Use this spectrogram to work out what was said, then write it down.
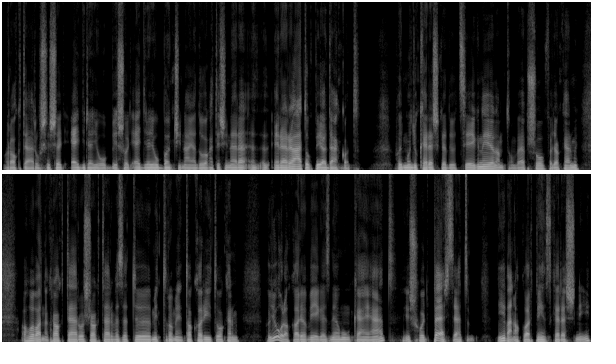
raktáros, és egy egyre jobb, és hogy egyre jobban csinálja a dolgokat. És én erre, erre látok példákat hogy mondjuk kereskedő cégnél, nem tudom, webshop, vagy akármi, ahol vannak raktáros, raktárvezető, mit tudom én, takarító, akármi, hogy jól akarja végezni a munkáját, és hogy persze, hát nyilván akar pénzt keresni,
